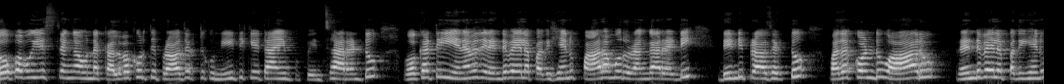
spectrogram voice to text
లోపభూయిష్టంగా ఉన్న కల్వకుర్తి ప్రాజెక్టుకు నీటి కేటాయింపు పెంచారంటూ ఒకటి ఎనిమిది రెండు వేల పదిహేను పాలమూరు రంగారెడ్డి డిండి ప్రాజెక్టు పదకొండు ఆరు రెండు వేల పదిహేను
